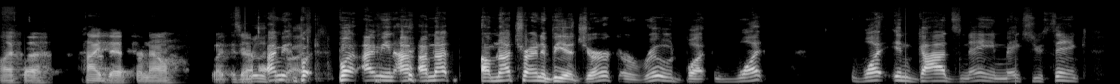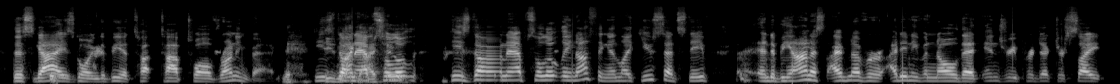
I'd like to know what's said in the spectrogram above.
I'll have to hide that for now. But uh, really I mean, but but I mean, I, I'm not I'm not trying to be a jerk or rude, but what what in God's name makes you think this guy is going to be a top, top 12 running back? He's, he's done absolutely he's done absolutely nothing. And like you said, Steve, and to be honest, I've never I didn't even know that injury predictor site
